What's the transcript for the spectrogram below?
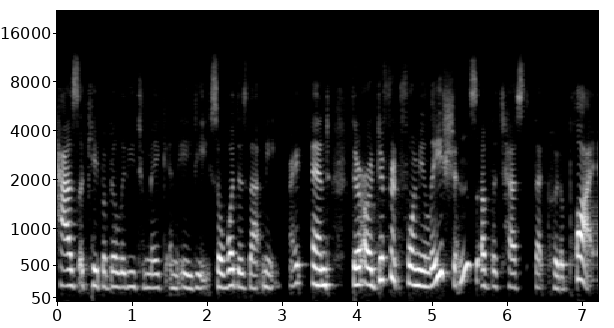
has a capability to make an AD. So what does that mean, right? And there are different formulations of the test that could apply.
